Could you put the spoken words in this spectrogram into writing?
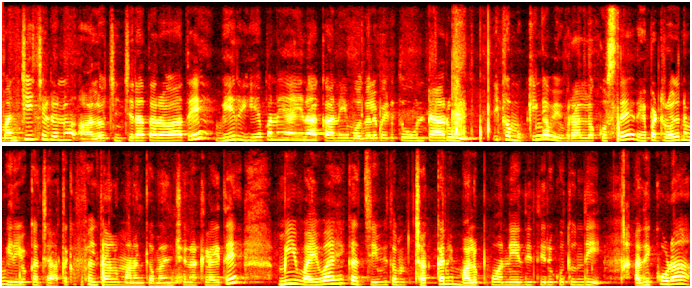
మంచి చెడును ఆలోచించిన తర్వాతే వీరు ఏ పని అయినా కానీ మొదలు పెడుతూ ఉంటారు. ఇక ముఖ్యంగా వివరాల్లోకి వస్తే రేపటి రోజున వీరి యొక్క జాతక ఫలితాలను మనం గమనించినట్లయితే మీ వైవాహిక జీవితం చక్కని మలుపు అనేది తిరుగుతుంది. అది కూడా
